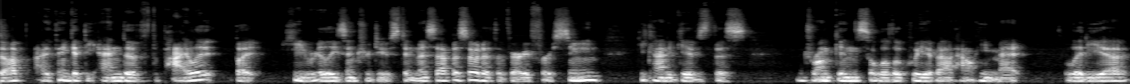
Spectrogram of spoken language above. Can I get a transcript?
up, I think, at the end of the pilot, but he really is introduced in this episode at the very first scene. He kind of gives this drunken soliloquy about how he met Lydia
